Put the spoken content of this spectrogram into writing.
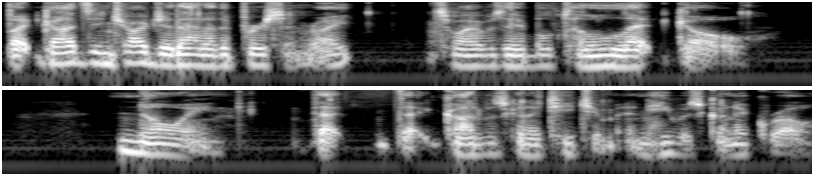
But God's in charge of that other person, right? So I was able to let go, knowing that, that God was going to teach him and he was going to grow.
